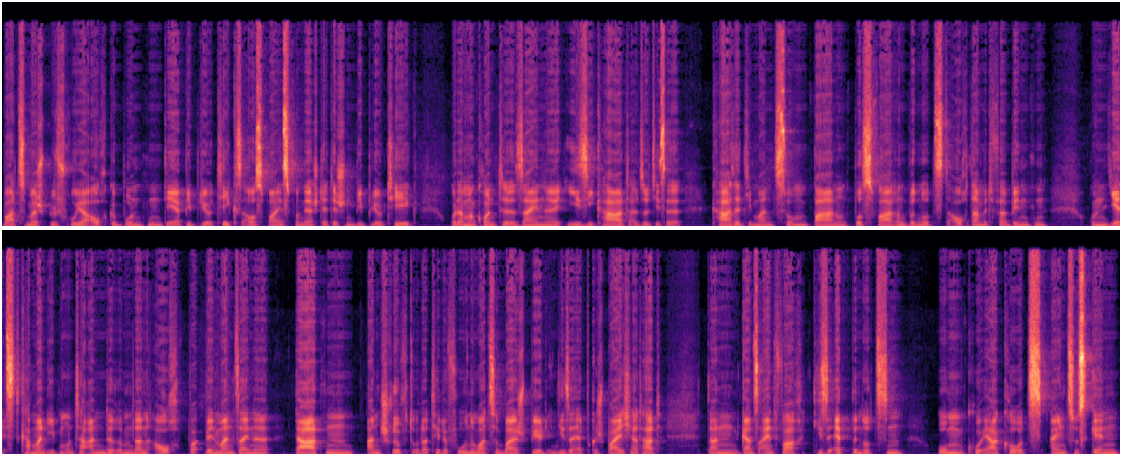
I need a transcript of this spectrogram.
war zum Beispiel früher auch gebunden der Bibliotheksausweis von der städtischen Bibliothek oder man konnte seine EasyCard, also diese Karte, die man zum Bahn- und Busfahren benutzt, auch damit verbinden. Und jetzt kann man eben unter anderem dann auch, wenn man seine Daten, Anschrift oder Telefonnummer zum Beispiel in dieser App gespeichert hat, dann ganz einfach diese App benutzen, um QR-Codes einzuscannen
